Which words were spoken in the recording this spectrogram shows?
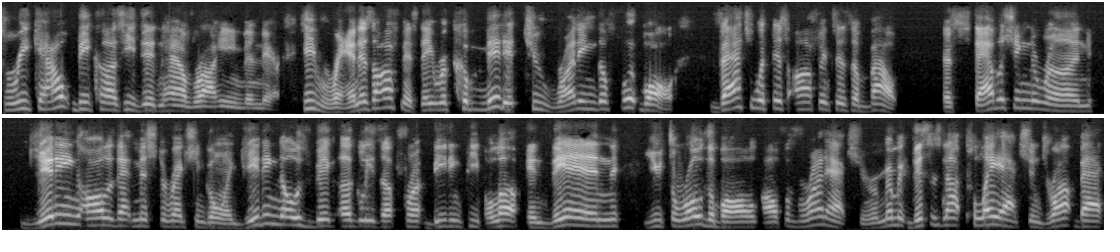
freak out because he didn't have Raheem in there. He ran his offense. They were committed to running the football. That's what this offense is about establishing the run, getting all of that misdirection going, getting those big uglies up front, beating people up, and then you throw the ball off of run action. Remember, this is not play action, drop back,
